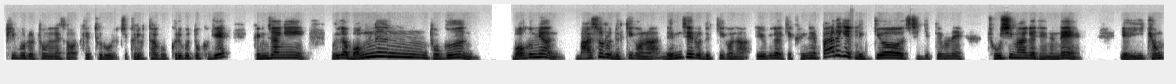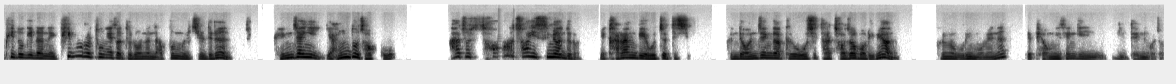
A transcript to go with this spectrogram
피부를 통해서 어떻게 들어올지 그렇다고 그리고 또 그게 굉장히 우리가 먹는 독은 먹으면 맛으로 느끼거나 냄새로 느끼거나 여기가 이렇게 굉장히 빠르게 느껴지기 때문에 조심하게 되는데 예, 이 경피독이라는 피부를 통해서 들어오는 나쁜 물질들은 굉장히 양도 적고 아주 서서히 스며들어. 예, 가랑비에 옷 젖듯이. 근데 언젠가 그 옷이 다 젖어버리면 그러면 우리 몸에는 병이 생기게 되는 거죠.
